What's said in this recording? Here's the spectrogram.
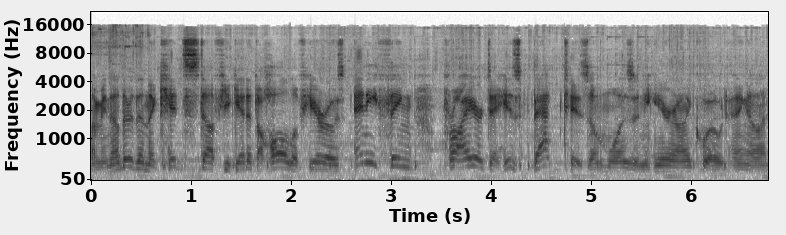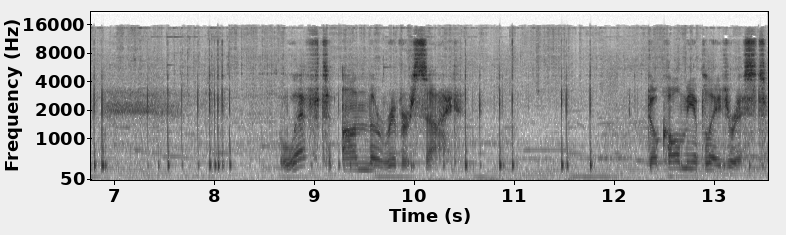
I mean, other than the kid stuff you get at the Hall of Heroes, anything prior to his baptism was, and here I quote, hang on, left on the riverside. They'll call me a plagiarist,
